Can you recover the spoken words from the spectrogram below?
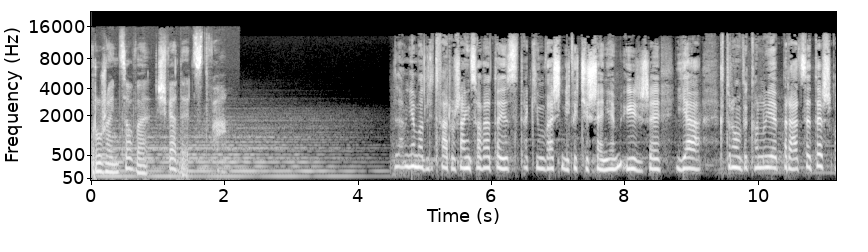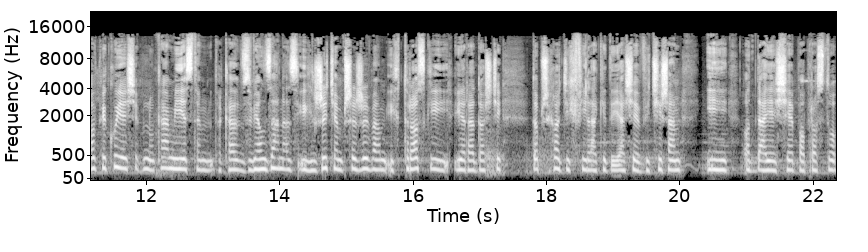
Różańcowe świadectwa. Dla mnie modlitwa różańcowa to jest takim właśnie wyciszeniem i że ja, którą wykonuję pracę, też opiekuję się wnukami, jestem taka związana z ich życiem, przeżywam ich troski i radości. To przychodzi chwila, kiedy ja się wyciszam i oddaję się po prostu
